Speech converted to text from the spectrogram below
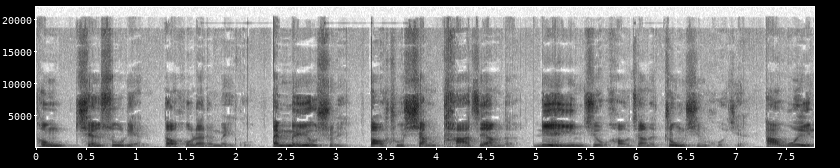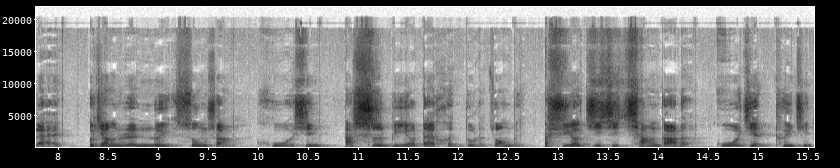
从前苏联到后来的美国，还没有谁。搞出像他这样的猎鹰九号这样的重型火箭，他未来要将人类送上火星，他势必要带很多的装备，他需要极其强大的火箭推进。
